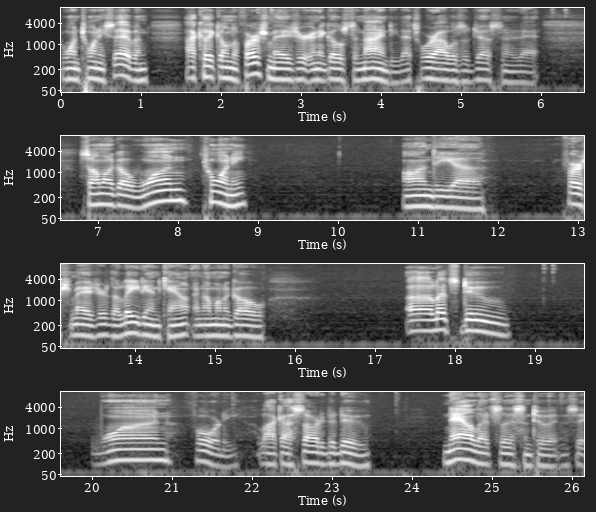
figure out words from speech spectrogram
127. I click on the first measure and it goes to 90. That's where I was adjusting it at. So I'm going to go 120 on the uh, first measure, the lead in count, and I'm going to go, uh, let's do 140 like I started to do. Now let's listen to it and see.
